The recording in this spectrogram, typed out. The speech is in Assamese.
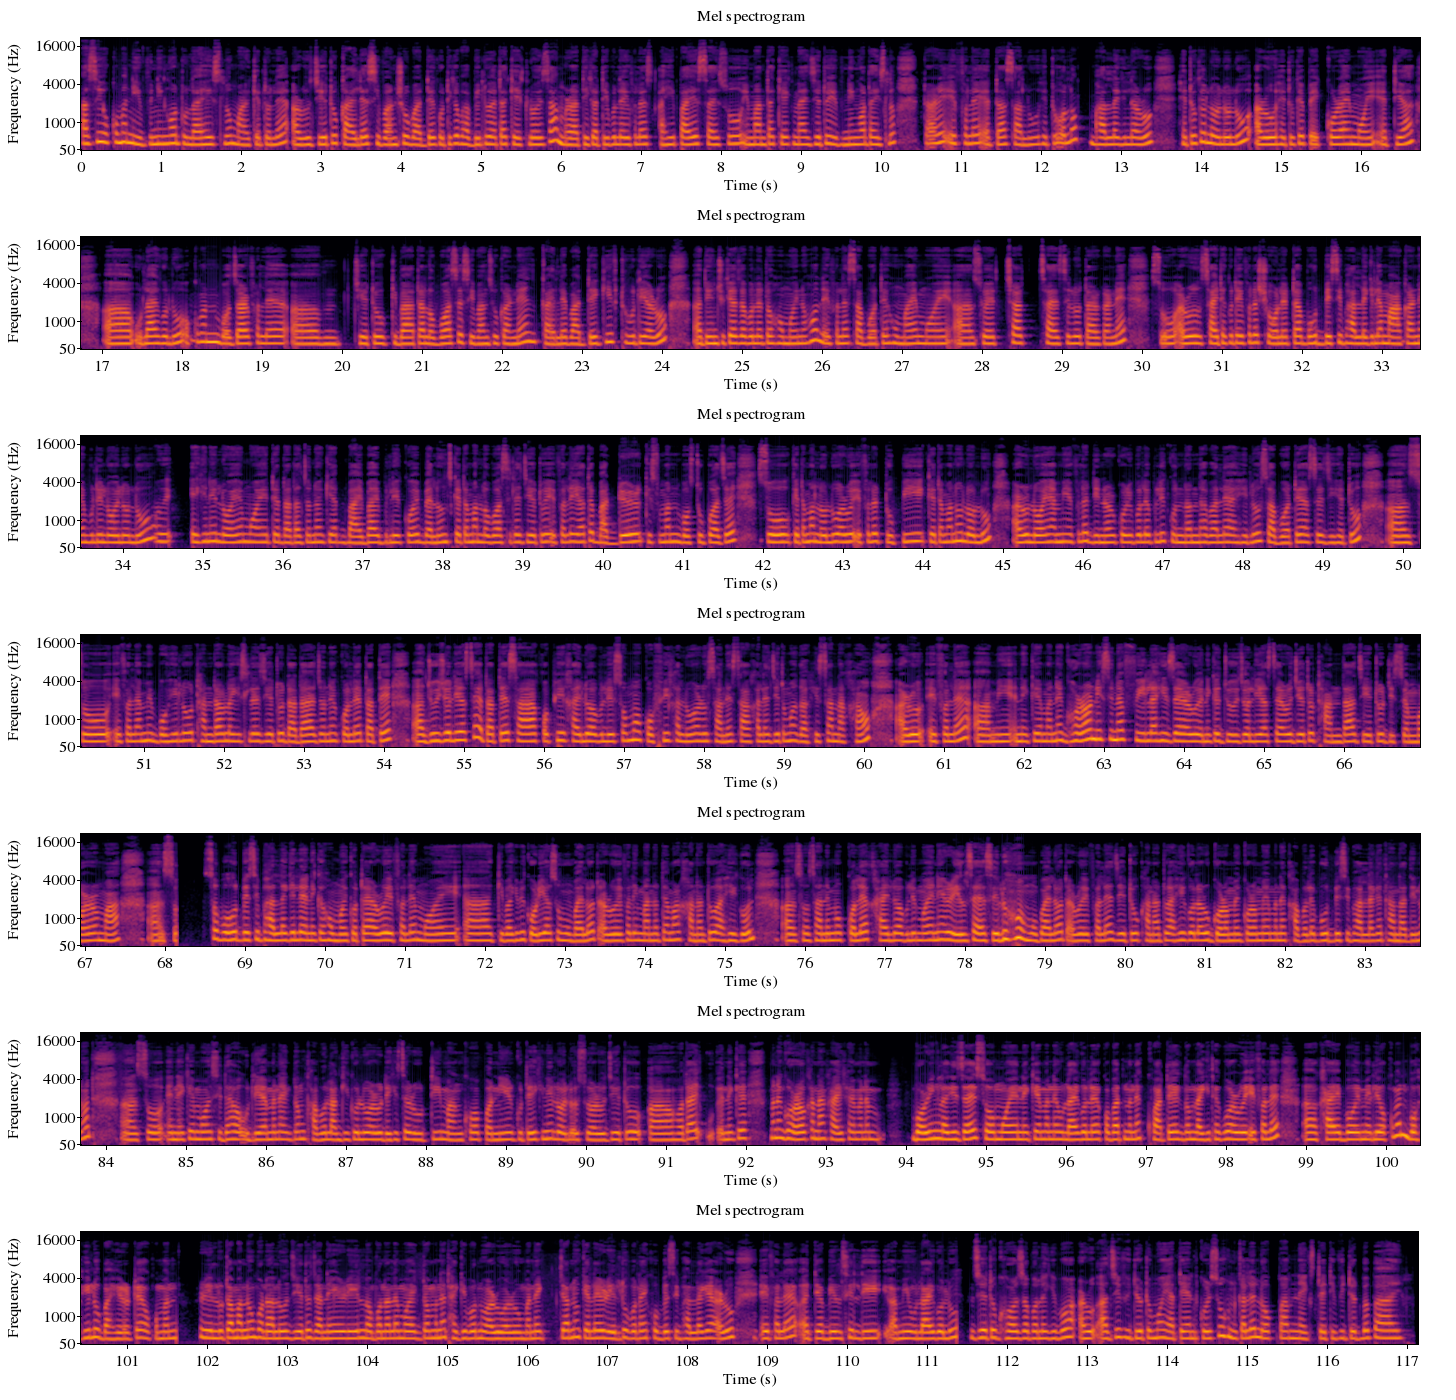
আজি অকণমান ইভিনিঙত ওলাই আহিছিলোঁ মাৰ্কেটলৈ আৰু যিহেতু কাইলৈ শিৱাংশুৰ বাৰ্থডে গতিকে ভাবিলোঁ এটা কেক লৈ যাম। ৰাতি কাটিবলৈ এইফালে আহি পায়ে চাইছোঁ ইমান এটা কেক নাই যিহেতু ইভিনিঙত আহিছিলোঁ। তাৰে এইফালে এটা চালোঁ সেইটো অলপ ভাল লাগিলে আৰু সেইটোকে লৈ ল'লোঁ আৰু সেইটোকে পেক কৰাই মই এতিয়া ওলাই গ'লোঁ। অকণমান বজাৰ ফালে যিহেতু কিবা এটা ল'ব আছে শিৱাংশুৰ কাৰণে কাইলৈ বাৰ্থডে গিফ্ট বুলি আৰু তিনিচুকীয়া যাবলৈতো সময় নহ'ল। এইফালে চাবুৱাতে সোমাই মই চুৱেট চাৰ্ট চাই আছিলোঁ তাৰ কাৰণে। চ' আৰু চাই থাকোঁতে এইফালে শ্বল এটা বহুত বেছি ভালো লাগিলে মাৰ কাৰণে বুলি লৈ ল'লোঁ। এইখিনি লৈয়ে মই এতিয়া দাদাজনক ইয়াত বাই বাই বুলি কৈ বেলুনছ কেইটামান ল'ব আছিলে যিহেতু এইফালে ইয়াতে বাৰ্থডেৰ কিছুমান বস্তু পোৱা যায়। চ' কেইটামান ল'লোঁ আৰু এইফালে টুপি কেইটামানো ল'লোঁ আৰু লৈ আমি এইফালে ডিনাৰ কৰিবলৈ বুলি কুন্দন ধাবালৈ আহিলোঁ। চাবুৱাতে আছে যিহেতু। চ' এইফালে আমি বহিলোঁ। ঠাণ্ডাও লাগিছিলে যিহেতু দাদা এজনে ক'লে তাতে জুই জ্বলি আছে তাতে চাহ কফি খাই লোৱা বুলি। চ' মই কফি খালোঁ আৰু চানে চাহ খালে যিহেতু মই গাখীৰ চাহ নাখাওঁ। আৰু এইফালে আমি এনেকৈ মানে ঘৰৰ নিচিনা ফিল আহি যায় আৰু এনেকৈ জুই জ্বলি আছে আৰু যিহেতু ঠাণ্ডা যিহেতু ডিচেম্বৰৰ মাহ চ' বহুত বেছি ভাল লাগিলে এনেকৈ সময় কটাই আৰু এইফালে মই আহ, কিবা কিবি কৰি আছোঁ মোবাইলত আৰু এইফালে ইমানতে আমাৰ খানাটো আহি গ'ল। চ' চানে মোক ক'লে খাই লোৱা বুলি মই এনেই ৰিল চাই আছিলোঁ মোবাইলত আৰু এইফালে যিহেতু খানাটো আহি গ'ল আৰু গৰমে গৰমে মানে খাবলৈ বহুত বেছি ভাল লাগে ঠাণ্ডা দিনত। চ' এনেকৈ মই চিধা উলিয়াই মানে একদম খাব লাগি গ'লোঁ আৰু দেখিছে ৰুটি মাংস পনীৰ গোটেইখিনি লৈ লৈছোঁ আৰু যিহেতু সদায় এনেকৈ মানে ঘৰৰ খানা খাই খাই মানে বৰিং লাগি যায়। চ' মই এনেকৈ মানে ওলাই গ'লে ক'ৰবাত মানে খোৱাতে একদম লাগি থাকোঁ আৰু এইফালে খাই বৈ মেলি অকণমান বহিলোঁ বাহিৰতে অকণমান ৰিল দুটামানো বনালোঁ। যিহেতু জানেই ৰিল নবনালে মই একদম মানে থাকিব নোৱাৰোঁ আৰু। মানে জানো কেলে ৰিলটো বনাই খুব বেছি ভাল লাগে আৰু এইফালে এতিয়া বিল চিল দি আমি ওলাই গ'লোঁ। যিহেতু ঘৰ যাব লাগিব আৰু আজি ভিডিঅ'টো মই ইয়াতে এণ্ড কৰিছোঁ। সোনকালে লগ পাম নেক্সট এটি ভিডিঅ'ত। বা বাই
